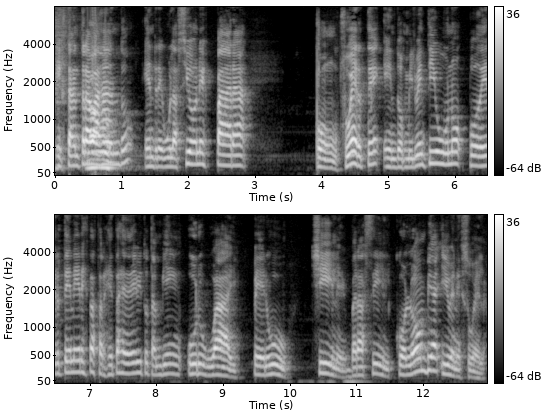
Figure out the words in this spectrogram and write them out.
están trabajando en regulaciones para con suerte, en 2021 poder tener estas tarjetas de débito también en Uruguay, Perú, Chile, Brasil, Colombia y Venezuela.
